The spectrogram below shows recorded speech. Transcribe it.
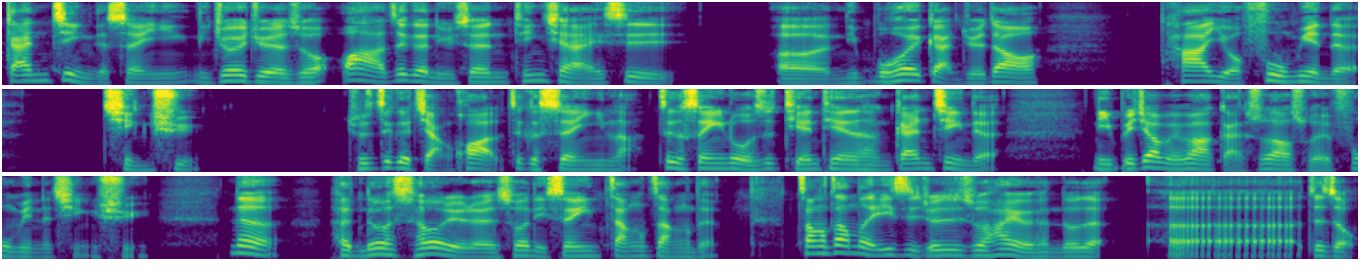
干净的声音，你就会觉得说，哇，这个女生听起来是，呃，你不会感觉到她有负面的情绪，就是这个讲话这个声音啦，这个声音如果是甜甜很干净的，你比较没办法感受到所谓负面的情绪。那很多时候有人说你声音脏脏的，脏脏的意思就是说它有很多的呃这种。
